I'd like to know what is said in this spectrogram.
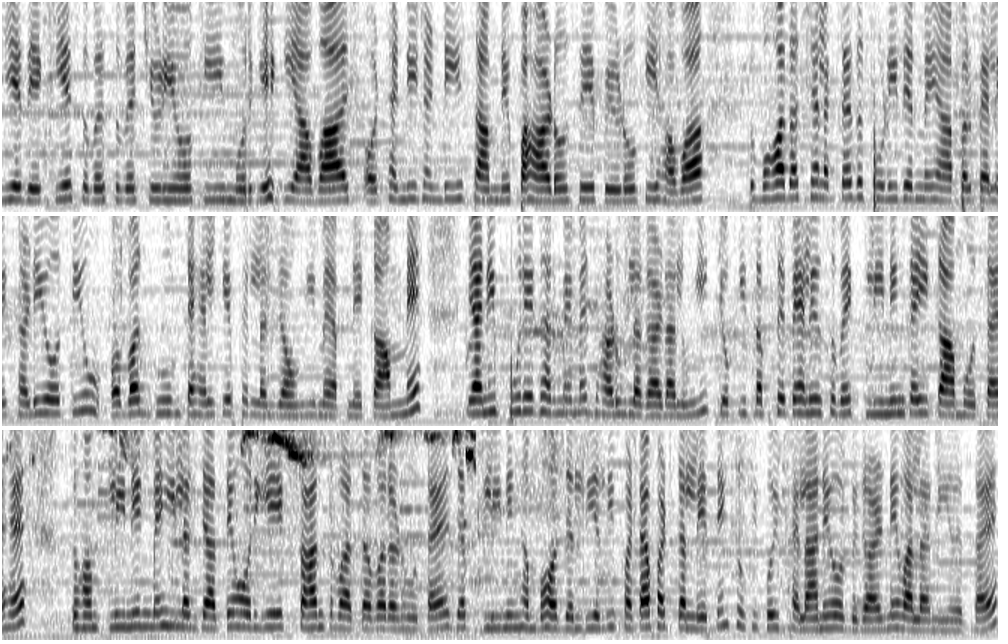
ये देखिए सुबह सुबह चिड़ियों की, मुर्गे की आवाज़ और ठंडी ठंडी सामने पहाड़ों से, पेड़ों की हवा। तो बहुत अच्छा लगता है तो थोड़ी देर मैं यहाँ पर पहले खड़ी होती हूँ और बस घूम टहल के फिर लग जाऊँगी मैं अपने काम में। यानी पूरे घर में मैं झाड़ू लगा डालूँगी, क्योंकि सबसे पहले सुबह क्लीनिंग का ही काम होता है तो हम क्लीनिंग में ही लग जाते हैं और ये एक शांत वातावरण होता है। जब क्लीनिंग हम बहुत जल्दी जल्दी फटाफट कर लेते हैं, क्योंकि कोई फैलाने और बिगाड़ने वाला नहीं रहता है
